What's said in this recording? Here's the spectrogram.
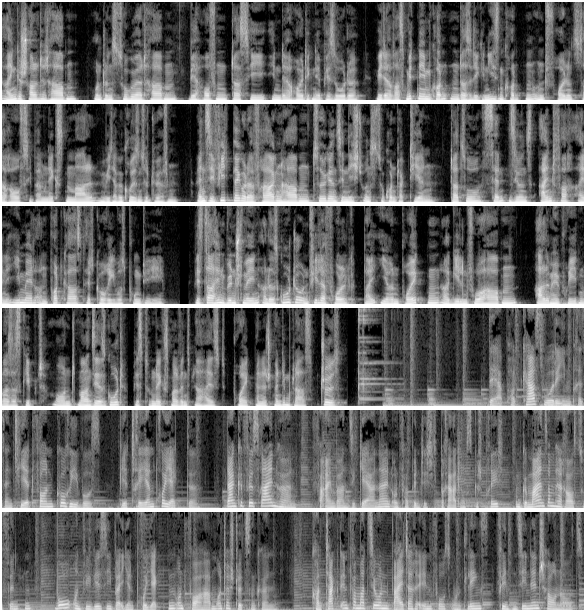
eingeschaltet haben und uns zugehört haben. Wir hoffen, dass Sie in der heutigen Episode wieder was mitnehmen konnten, dass Sie die genießen konnten und freuen uns darauf, Sie beim nächsten Mal wieder begrüßen zu dürfen. Wenn Sie Feedback oder Fragen haben, zögern Sie nicht, uns zu kontaktieren. Dazu senden Sie uns einfach eine E-Mail an podcast.corivus.de. Bis dahin wünschen wir Ihnen alles Gute und viel Erfolg bei Ihren Projekten, agilen Vorhaben, allem Hybriden, was es gibt. Und machen Sie es gut. Bis zum nächsten Mal, wenn es wieder heißt Projektmanagement im Glas. Tschüss. Der Podcast wurde Ihnen präsentiert von Corivus. Wir drehen Projekte. Danke fürs Reinhören. Vereinbaren Sie gerne ein unverbindliches Beratungsgespräch, um gemeinsam herauszufinden, wo und wie wir Sie bei Ihren Projekten und Vorhaben unterstützen können. Kontaktinformationen, weitere Infos und Links finden Sie in den Show Notes.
